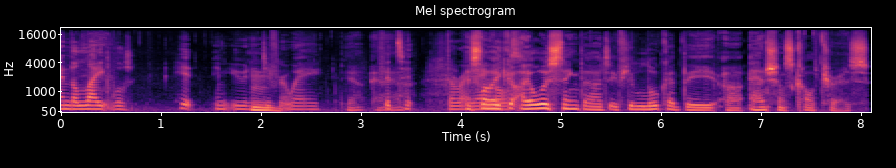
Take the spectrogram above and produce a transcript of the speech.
And the light will hit in you in a different way Yeah. if yeah, it's yeah. hit the right It's angles. like I always think that if you look at the uh, ancient sculptures,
